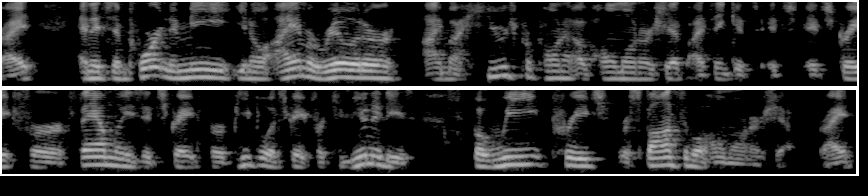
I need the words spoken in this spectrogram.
Right? And it's important to me, you know, I am a realtor. I'm a huge proponent of home ownership. I think it's it's it's great for families, it's great for people, it's great for communities. But we preach responsible home ownership, right?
